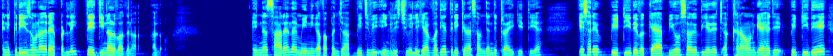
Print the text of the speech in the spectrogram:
ਇਨਕਰੀਜ਼ ਹੋਣਾ ਰੈਪਿਡਲੀ ਤੇਜ਼ੀ ਨਾਲ ਵਧਣਾ ਹਲੋ ਇਹਨਾਂ ਸਾਰਿਆਂ ਦਾ मीनिंग ਆਪਾਂ ਪੰਜਾਬੀ 'ਚ ਵੀ ਇੰਗਲਿਸ਼ 'ਚ ਵੀ ਲਿਖਿਆ ਵਧੀਆ ਤਰੀਕੇ ਨਾਲ ਸਮਝਣ ਦੀ ਟਰਾਈ ਕੀਤੀ ਹੈ ਇਹ ਸਾਰੇ ਪੀਟੀ ਦੇ ਵਕੈਬ ਵੀ ਹੋ ਸਕਦੀ ਹੈ, ਇਹਦੇ ਵਿੱਚ ਅੱਖਰ ਆਉਣਗੇ ਇਹ ਜੇ ਪੀਟੀ ਦੇ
